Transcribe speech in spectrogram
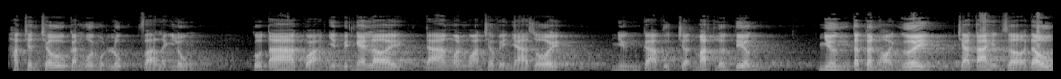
Hạc Trần Châu cắn môi một lúc và lạnh lùng. Cô ta quả nhiên biết nghe lời Đã ngoan ngoãn trở về nhà rồi. Nhưng gã vụt trợn mắt lớn tiếng. Nhưng ta cần hỏi ngươi Cha ta hiện giờ ở đâu?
